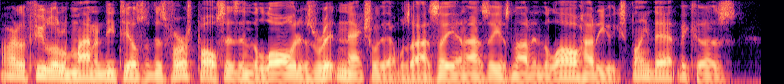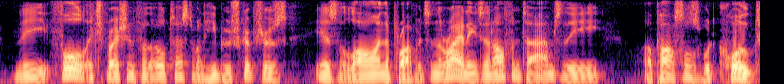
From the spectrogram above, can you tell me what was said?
All right, a few little minor details of this verse. Paul says, In the law it is written. Actually, that was Isaiah, and Isaiah is not in the law. How do you explain that? Because the full expression for the Old Testament Hebrew Scriptures is the law and the prophets and the writings, and oftentimes the apostles would quote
